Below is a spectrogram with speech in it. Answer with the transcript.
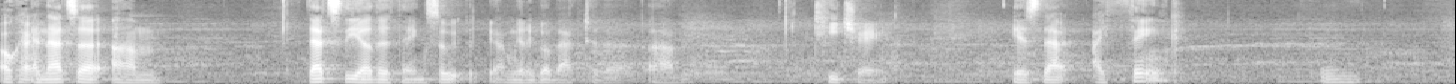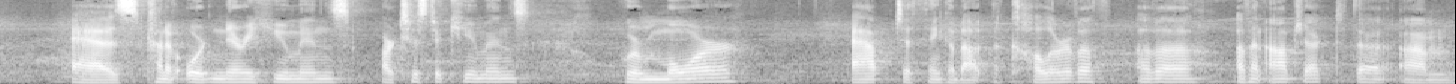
okay And that's a um, that's the other thing. So I'm going to go back to the um, teaching. Is that I think as kind of ordinary humans, artistic humans, we're more apt to think about the color of a of a of an object. The um,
